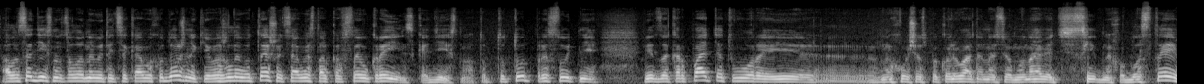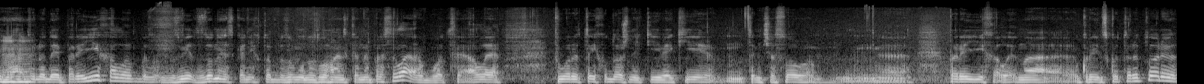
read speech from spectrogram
але це дійсно талановитий цікавий художник. І важливо те, що ця виставка всеукраїнська, дійсно. Тобто тут присутні від Закарпаття твори, і е, не хочу спекулювати на цьому, навіть східних областей. Багато людей переїхало. Звід з Донецька ніхто безумовно з Луганська не присилає роботи, але твори тих художників, які тимчасово переїхали на українську територію,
